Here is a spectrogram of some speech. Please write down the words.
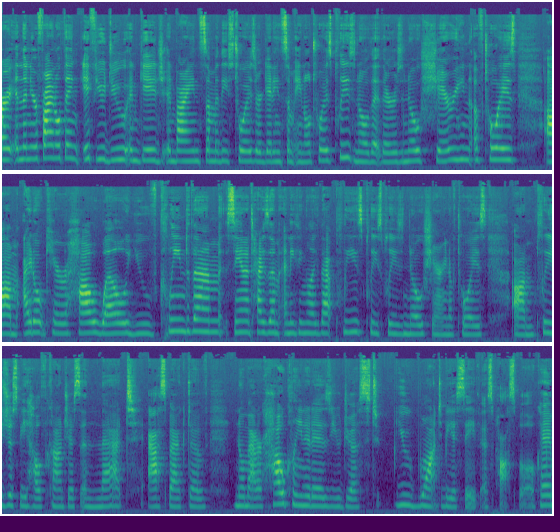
All right, and then your final thing if you do engage in buying some of these toys or getting some anal toys, please know that there is no sharing of toys. Um, I don't care how well you've cleaned them, sanitized them, anything like that. Please, please, please, no sharing of toys. Um, please just be health conscious in that aspect of no matter how clean it is, you just you want to be as safe as possible, okay?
